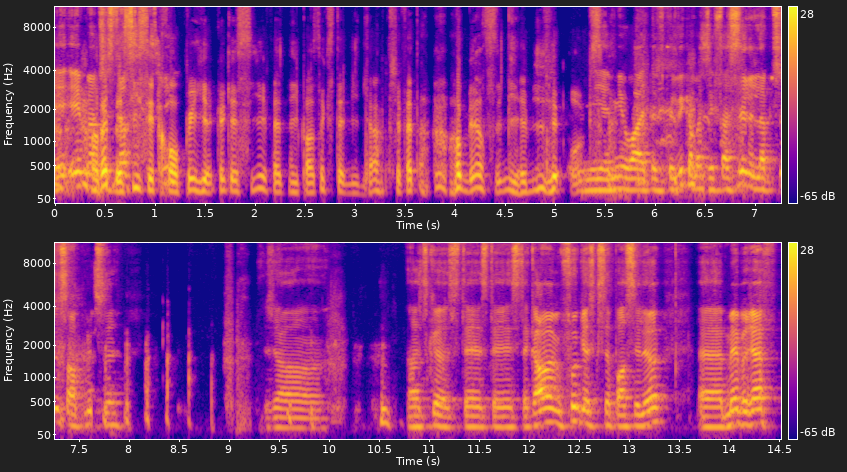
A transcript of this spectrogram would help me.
et, et, Manchester En fait, Messi s'est trompé. Il, a il, fait, il pensait que c'était Milan. J'ai fait Oh merde, c'est Miami. Miami, ouais. T'as vu comment c'est facile le lapsus en plus. Là. Genre. En tout cas, c'était quand même fou qu'est-ce qui s'est passé là. mais bref,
